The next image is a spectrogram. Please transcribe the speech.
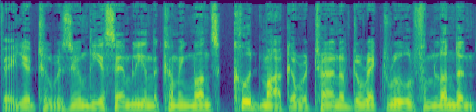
Failure to resume the Assembly in the coming months could mark a return of direct rule from London.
